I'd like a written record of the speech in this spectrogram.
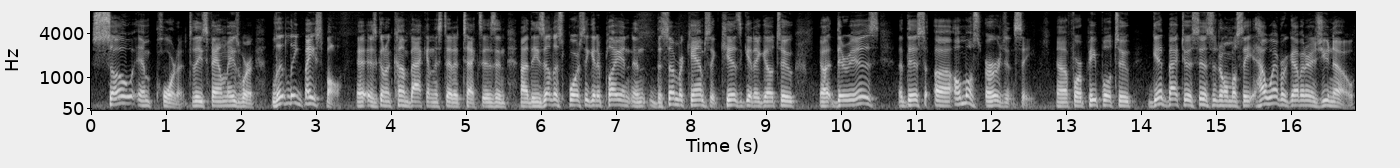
so important to these families where Little League Baseball uh, is going to come back in the state of Texas and uh, these other sports that get to play and, and, the summer camps that kids get to go to. Uh, there is this uh, almost urgency uh, for people to get back to a sense of normalcy. However, Governor, as you know,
